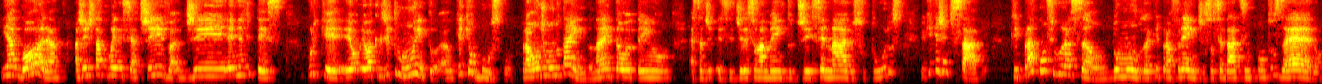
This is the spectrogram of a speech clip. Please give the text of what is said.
E agora a gente está com uma iniciativa de NFTs. Por quê? Eu, eu acredito muito. O que, que eu busco? Para onde o mundo está indo, né? Então eu tenho essa, esse direcionamento de cenários futuros. E o que, que a gente sabe? que para a configuração do mundo daqui para frente, sociedade 5.0,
